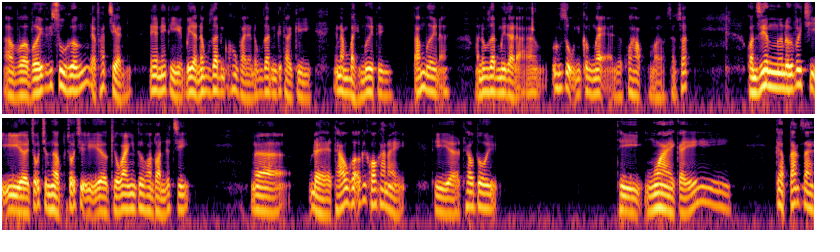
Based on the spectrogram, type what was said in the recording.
à, vừa với cái xu hướng để phát triển. Nên ấy thì bây giờ nông dân cũng không phải là nông dân cái thời kỳ những năm 70 thì 80 nữa. Mà nông dân bây giờ đã ứng dụng những công nghệ rồi khoa học và sản xuất còn riêng đối với chị chỗ trường hợp chỗ chị Kiều Anh tôi hoàn toàn nhất trí. À, để tháo gỡ cái khó khăn này thì ờ, theo tôi thì ngoài cái cái hợp tác ra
